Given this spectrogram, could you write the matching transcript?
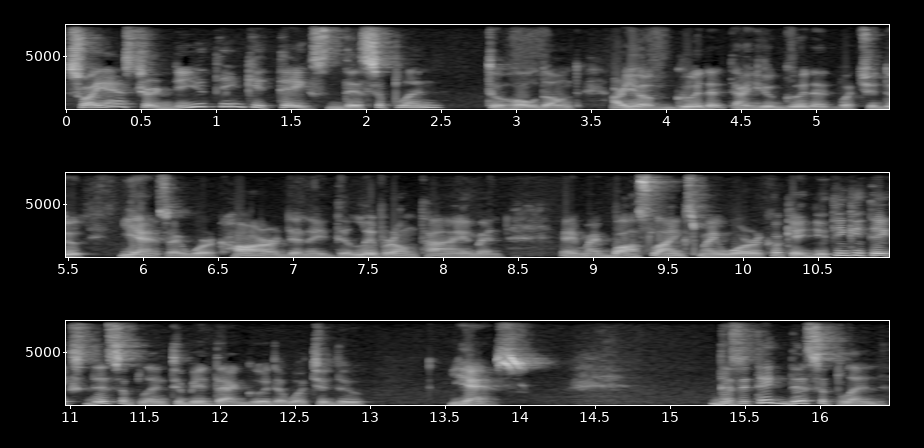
So I asked her, Do you think it takes discipline to hold on? Are you good at are you good at what you do? Yes, I work hard and I deliver on time and, and my boss likes my work. Okay, do you think it takes discipline to be that good at what you do? Yes. Does it take discipline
